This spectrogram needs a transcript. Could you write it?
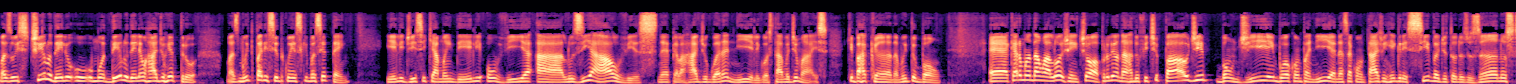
mas o estilo dele, o, o modelo dele é um rádio retrô, mas muito parecido com esse que você tem. E ele disse que a mãe dele ouvia a Luzia Alves, né, pela Rádio Guarani, ele gostava demais. Que bacana, muito bom. É, quero mandar um alô, gente, ó, pro Leonardo Fittipaldi. Bom dia, em boa companhia, nessa contagem regressiva de todos os anos.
